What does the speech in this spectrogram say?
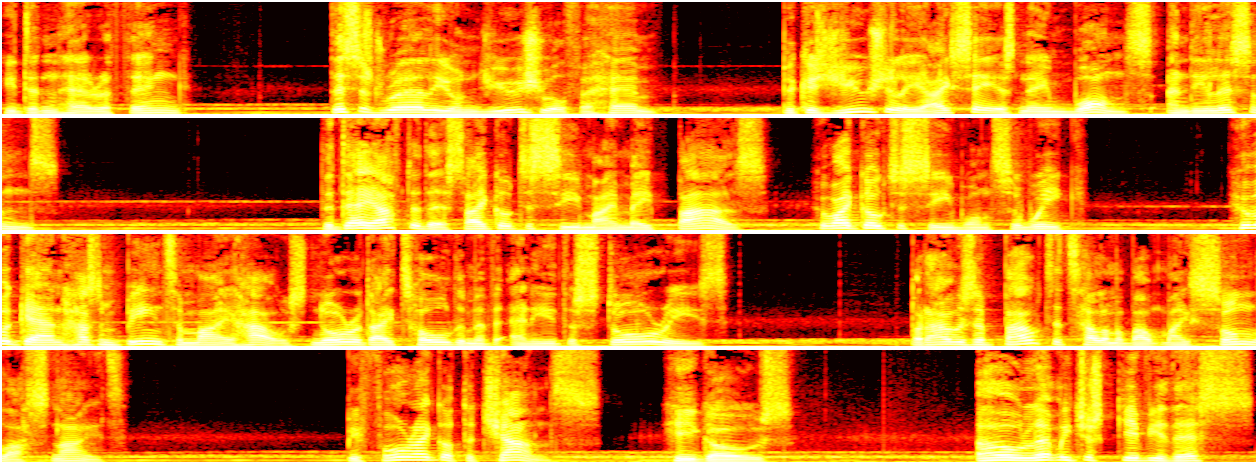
he didn't hear a thing. This is really unusual for him, because usually I say his name once and he listens. The day after this, I go to see my mate Baz, who I go to see once a week, who again hasn't been to my house, nor had I told him of any of the stories. But I was about to tell him about my son last night. Before I got the chance, he goes, Oh, let me just give you this.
